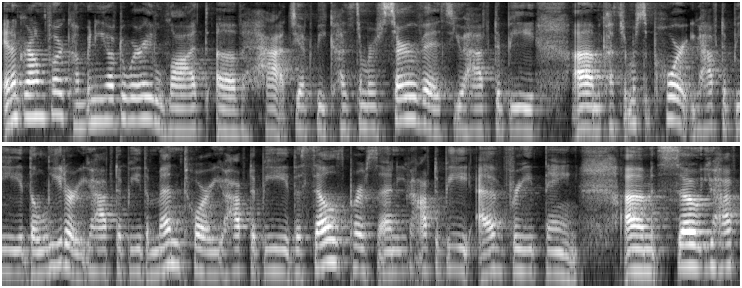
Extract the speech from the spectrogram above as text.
in a ground floor company, you have to wear a lot of hats. You have to be customer service. You have to be um, customer support. You have to be the leader. You have to be the mentor. You have to be the salesperson person. You have to be everything. Um, so you have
